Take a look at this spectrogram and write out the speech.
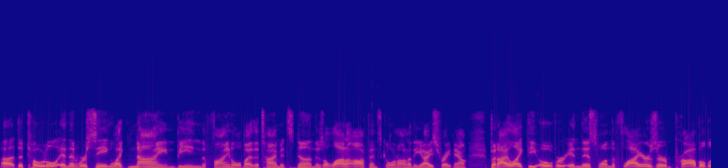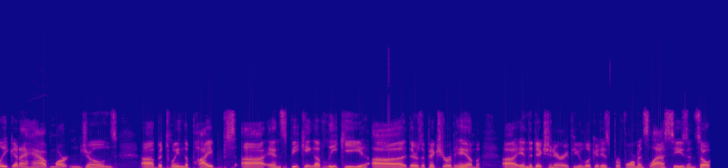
uh, the total, and then we're seeing like nine being the final by the time it's done. There's a lot of offense going on on the ice right now. But I like the over in this one. The Flyers are probably going to have Martin Jones uh, between the pipes. Uh, and speaking of leaky, uh, there's a picture of him uh, in the dictionary if you look at his performance last season. So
